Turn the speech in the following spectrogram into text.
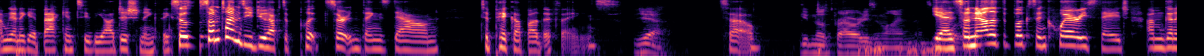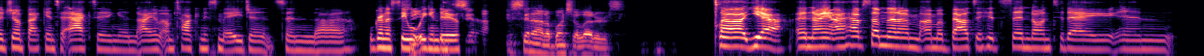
I'm going to get back into the auditioning thing. So sometimes you do have to put certain things down to pick up other things. Yeah. So getting those priorities in line. yeah. Important. So now that the book's in query stage, I'm gonna jump back into acting, and I, am talking to some agents, and uh, we're gonna see so what we can do. Sent out, you sent out a bunch of letters. Uh, yeah, and I, I have some that I'm I'm about to hit send on today, and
